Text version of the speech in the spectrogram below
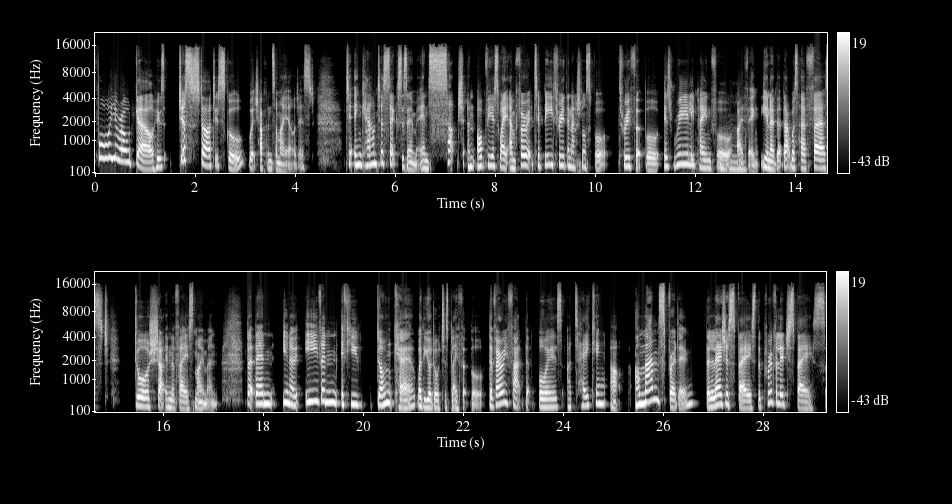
four year old girl who's just started school, which happened to my eldest, to encounter sexism in such an obvious way and for it to be through the national sport, through football, is really painful, mm. I think. You know, that that was her first door shut in the face moment. But then, you know, even if you don't care whether your daughters play football. The very fact that boys are taking up, are man spreading the leisure space, the privileged space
